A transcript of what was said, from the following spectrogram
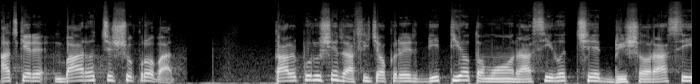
আজকের বার হচ্ছে শুক্রবার কালপুরুষের রাশিচক্রের দ্বিতীয়তম রাশি হচ্ছে বৃষ রাশি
